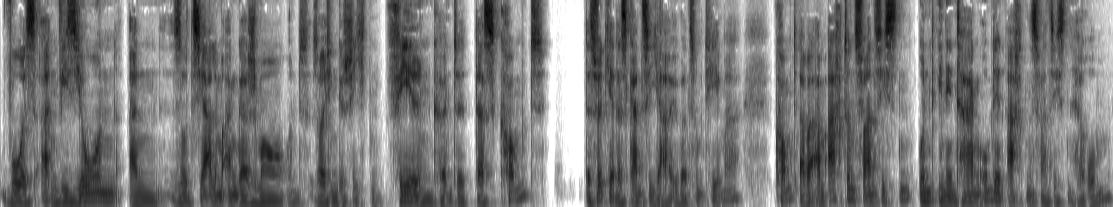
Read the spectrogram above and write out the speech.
wo es an Vision, an sozialem Engagement und solchen Geschichten fehlen könnte, das kommt, das wird ja das ganze Jahr über zum Thema, kommt aber am 28. und in den Tagen um den 28. herum,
